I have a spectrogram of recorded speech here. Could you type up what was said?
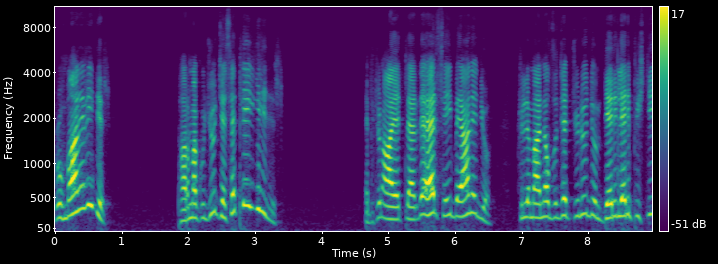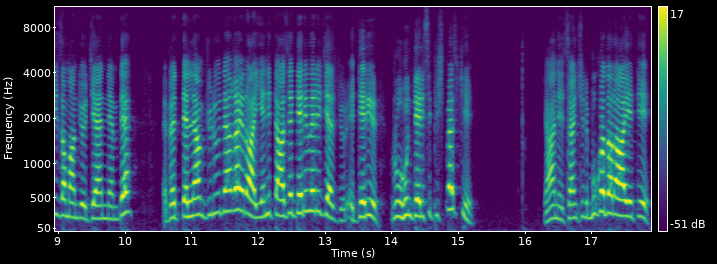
Ruh manevidir. Parmak ucu cesetle ilgilidir. E bütün ayetlerde her şeyi beyan ediyor. Küllema nazıcet cülüdüm. Derileri piştiği zaman diyor cehennemde. E beddellam cülüden gayra. Yeni taze deri vereceğiz diyor. E deri, ruhun derisi pişmez ki. Yani sen şimdi bu kadar ayeti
